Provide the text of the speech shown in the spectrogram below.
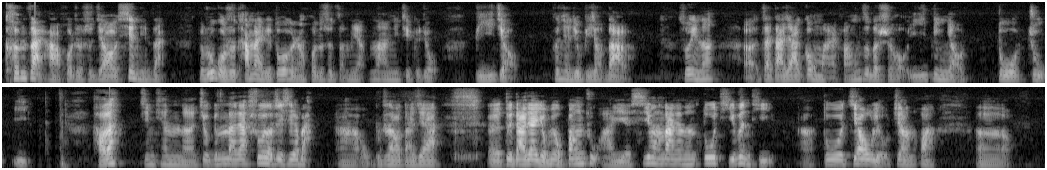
坑在啊，或者是叫陷阱在。如果说他卖给多个人或者是怎么样，那你这个就比较风险就比较大了。所以呢，呃，在大家购买房子的时候一定要多注意。好的，今天呢就跟大家说到这些吧。啊，我不知道大家呃对大家有没有帮助啊？也希望大家能多提问题啊，多交流。这样的话，呃，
